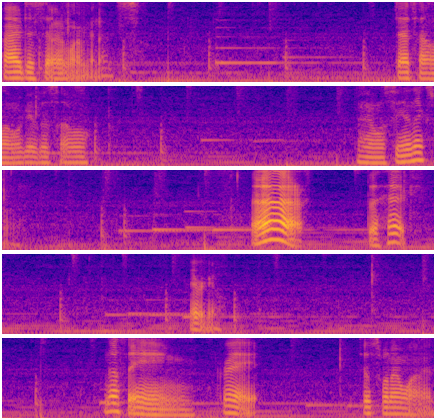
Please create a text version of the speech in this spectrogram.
Five to seven more minutes. That's how long we'll give this level. And we'll see the next one. Ah! The heck? There we go. Nothing. Great. Just what I wanted.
